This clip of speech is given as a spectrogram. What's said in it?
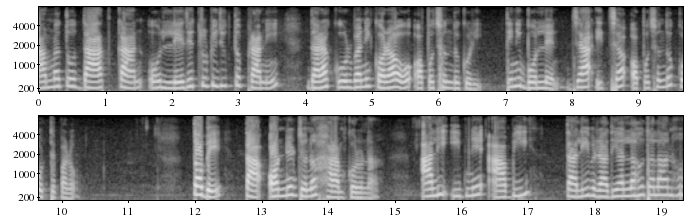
আমরা তো দাঁত, কান ও লেজে ত্রুটিযুক্ত প্রাণী দ্বারা কোরবানি করাও অপছন্দ করি। তিনি বললেন, যা ইচ্ছা অপছন্দ করতে পারো। তবে তা অন্যের জন্য হারাম করো না। আলী ইবনে আবি তালিব রাদিয়াল্লাহু তাআলা আনহু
